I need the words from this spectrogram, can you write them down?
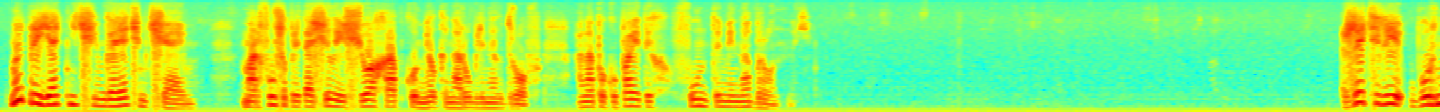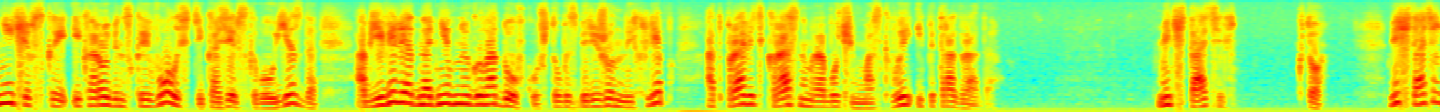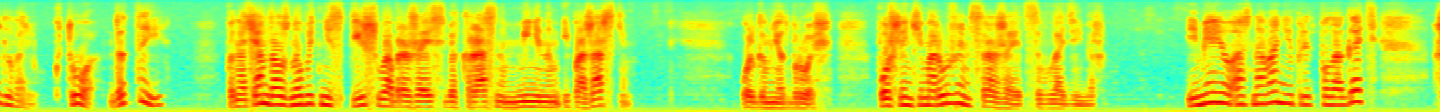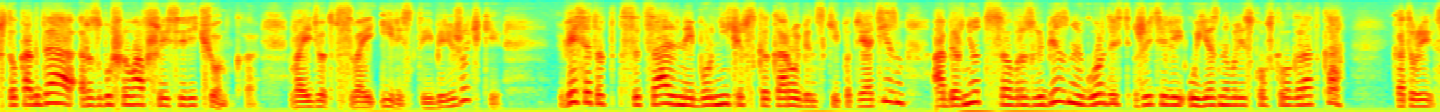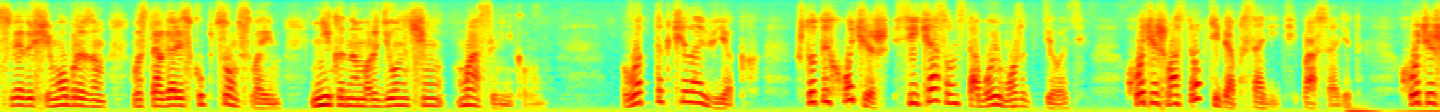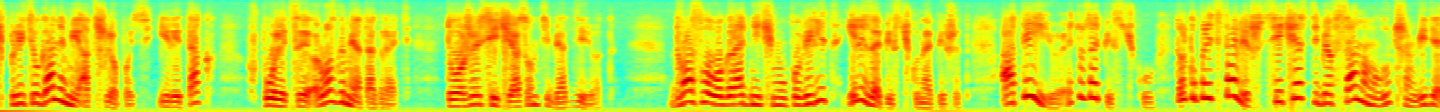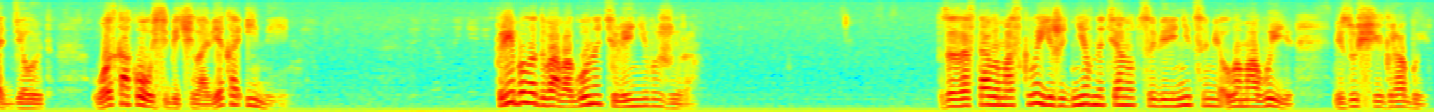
Мы приятничаем горячим чаем. Марфуша притащила еще охапку мелко нарубленных дров. Она покупает их фунтами на Бронной. Жители Бурничевской и Коробинской волости Козельского уезда объявили однодневную голодовку, чтобы сбереженный хлеб отправить красным рабочим Москвы и Петрограда. Мечтатель. Кто? Мечтатель, говорю. Кто? Да ты. По ночам, должно быть, не спишь, воображая себя красным Мининым и Пожарским. Ольга мнет бровь. Пошленьким оружием сражается Владимир. Имею основание предполагать, что когда разбушевавшаяся речонка войдет в свои илистые бережочки, весь этот социальный бурничевско-коробинский патриотизм обернется в разлюбезную гордость жителей уездного Лесковского городка, которые следующим образом восторгались купцом своим, Никоном Родионовичем Масленниковым. «Вот так человек. Что ты хочешь, сейчас он с тобой может сделать. Хочешь во тебя посадить? Посадит». Хочешь плетюганами отшлепать или так в полице розгами отограть, тоже сейчас он тебя отдерет. Два слова городничему повелит или записочку напишет, а ты ее, эту записочку, только представишь, сейчас тебя в самом лучшем виде отделают. Вот какого себе человека имеем. Прибыло два вагона тюленьего жира. За заставы Москвы ежедневно тянутся вереницами ломовые, везущие гробы.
